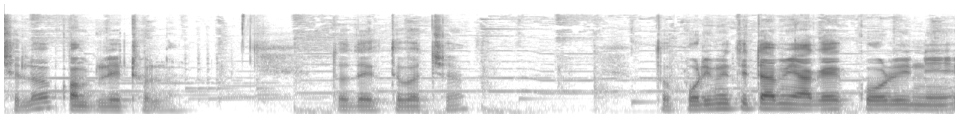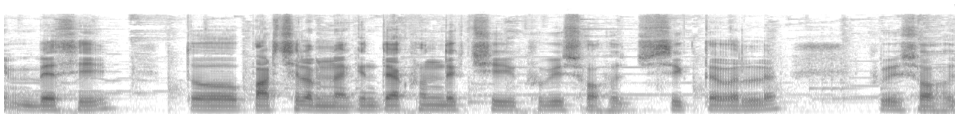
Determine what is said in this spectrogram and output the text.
ছিল কমপ্লিট হলো। তো দেখতে পাচ্ছ। তো পরিমিতিটা আমি আগে করিনি বেশি, তো পারছিলাম না, কিন্তু এখন দেখছি খুবই সহজ, শিখতে পারলে খুবই সহজ,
